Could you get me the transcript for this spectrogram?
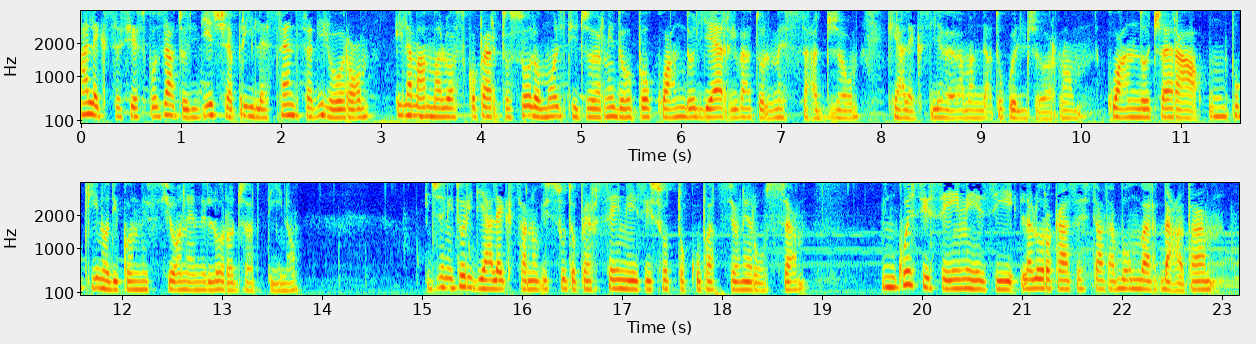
Alex si è sposato il 10 aprile senza di loro e la mamma lo ha scoperto solo molti giorni dopo quando gli è arrivato il messaggio che Alex gli aveva mandato quel giorno, quando c'era un pochino di connessione nel loro giardino. I genitori di Alex hanno vissuto per sei mesi sotto occupazione russa. In questi sei mesi la loro casa è stata bombardata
